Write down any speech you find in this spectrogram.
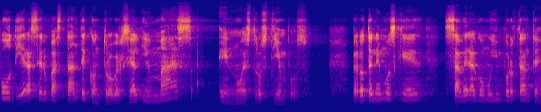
pudiera ser bastante controversial y más en nuestros tiempos. Pero tenemos que saber algo muy importante.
